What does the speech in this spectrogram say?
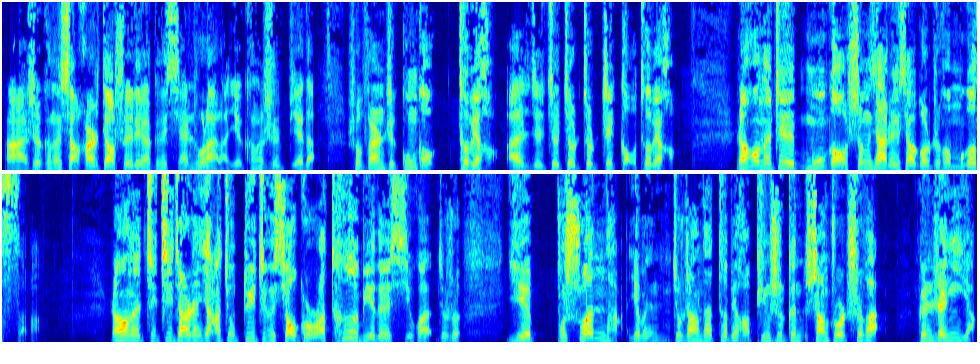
啊，是可能小孩掉水里啊，给它衔出来了，也可能是别的。说反正这公狗特别好啊，就就就就这狗特别好。然后呢，这母狗生下这个小狗之后，母狗死了。然后呢，这这家人呀，就对这个小狗啊特别的喜欢，就是说也不拴它，也不就让它特别好。平时跟上桌吃饭，跟人一样。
